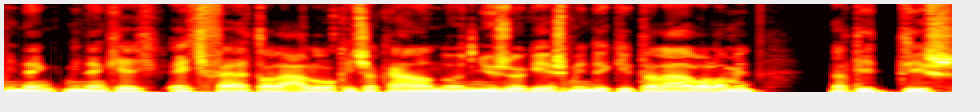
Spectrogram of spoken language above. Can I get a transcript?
minden, mindenki egy, egy feltaláló, aki csak állandóan nyüzsög és mindig kitalál valamit, tehát itt is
